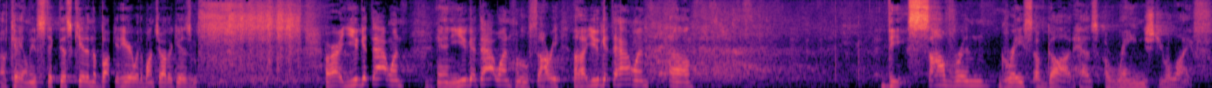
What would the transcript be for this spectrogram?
okay, let me stick this kid in the bucket here with a bunch of other kids. All right, you get that one, and you get that one. Oh, sorry, uh, you get that one. Uh, the sovereign grace of God has arranged your life.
